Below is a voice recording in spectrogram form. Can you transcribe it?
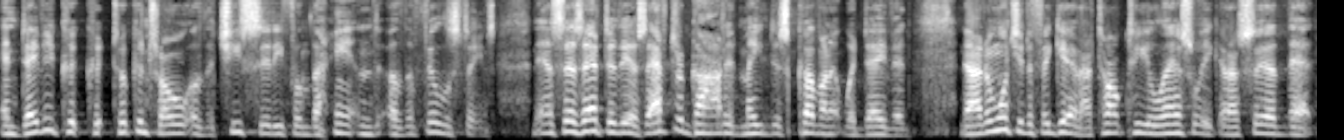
And David took control of the chief city from the hand of the Philistines. Now it says after this, after God had made this covenant with David. Now I don't want you to forget, I talked to you last week and I said that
